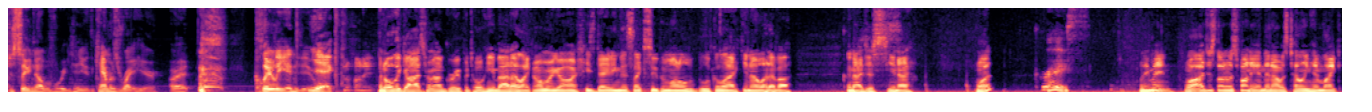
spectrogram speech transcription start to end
just so you know, before we continue, the camera's right here. All right, clearly in view. Yeah. Kind of funny. And all the guys from our group are talking about her, like, oh my gosh, he's dating this like supermodel lookalike, you know, whatever. And I just, you know, what? Gross. What do you mean? Well, I just thought it was funny, and then I was telling him like,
